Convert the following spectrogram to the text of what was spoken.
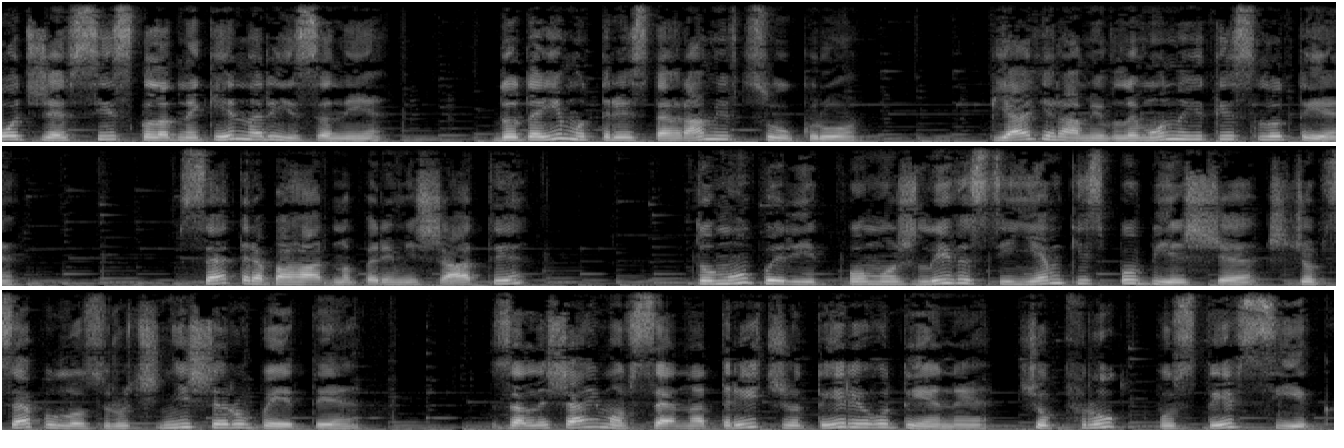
Отже, всі складники нарізані. Додаємо 300 г цукру, 5 г лимонної кислоти. Все треба гарно перемішати. Тому беріть по можливості ємкість побільше, щоб це було зручніше робити. Залишаємо все на 3-4 години, щоб фрукт пустив сік.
